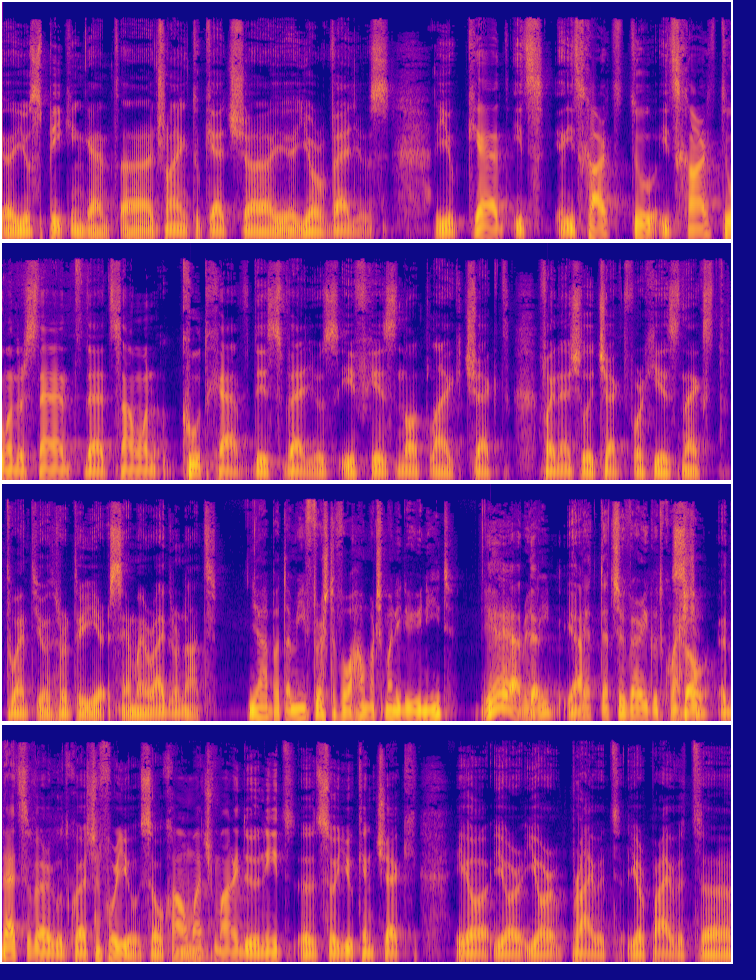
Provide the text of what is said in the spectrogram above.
uh, you speaking and uh, trying to catch uh, your values. You can't. It's it's hard to it's hard to understand that someone could have these values if he's not like checked financially checked for his next twenty or thirty years. Am I right or not? Yeah, but I mean, first of all, how much money do you need? Yeah, that- yeah. That, that's a very good question. So that's a very good question for you. So how much money do you need uh, so you can check your your your private your private uh,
